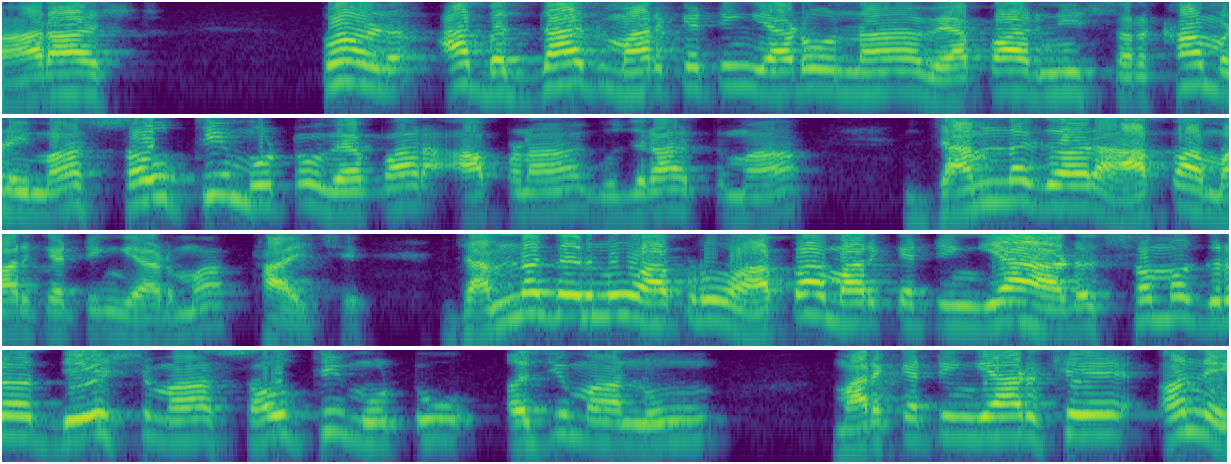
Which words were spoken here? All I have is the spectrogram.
મહારાષ્ટ્ર પણ આ બધા જ માર્કેટિંગ યાર્ડોના વેપારની સરખામણીમાં સૌથી મોટો વેપાર આપણા ગુજરાતમાં જામનગર, હાપા માર્કેટિંગ યાર્ડમાં થાય છે. જામનગરનું આપણું હાપા માર્કેટિંગ યાર્ડ સમગ્ર દેશમાં સૌથી મોટું અજમાનું માર્કેટિંગ યાર્ડ છે અને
